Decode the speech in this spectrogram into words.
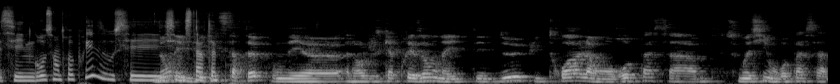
c'est une grosse entreprise ou c'est une, start-up start-up. On est, euh, alors jusqu'à présent, on a été deux, puis trois. Là, on repasse à, ce mois-ci, on repasse à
